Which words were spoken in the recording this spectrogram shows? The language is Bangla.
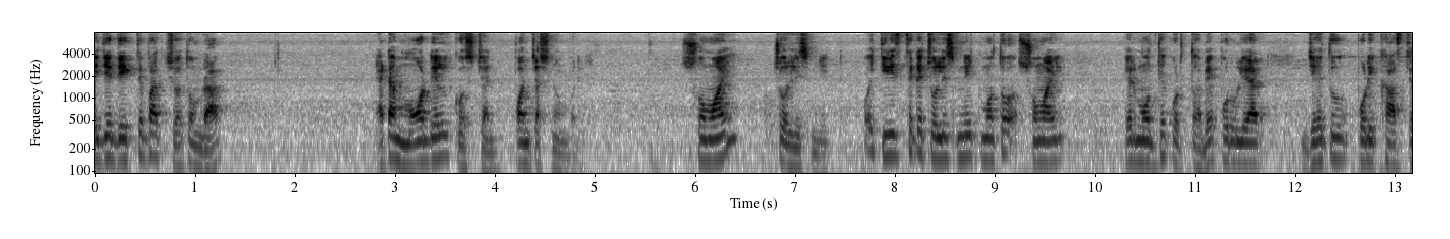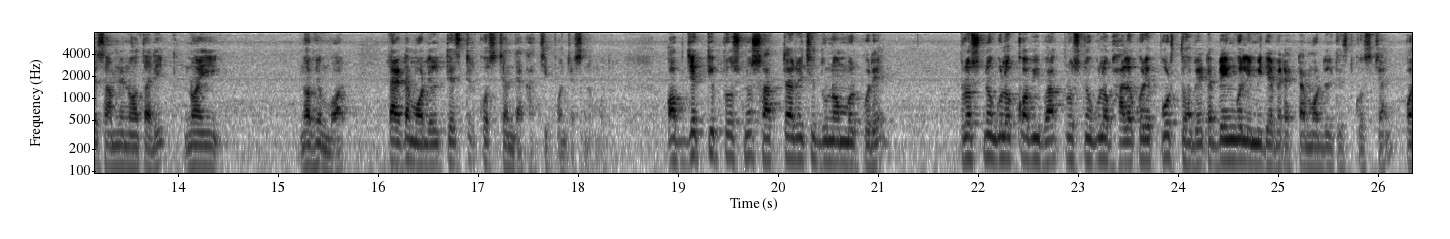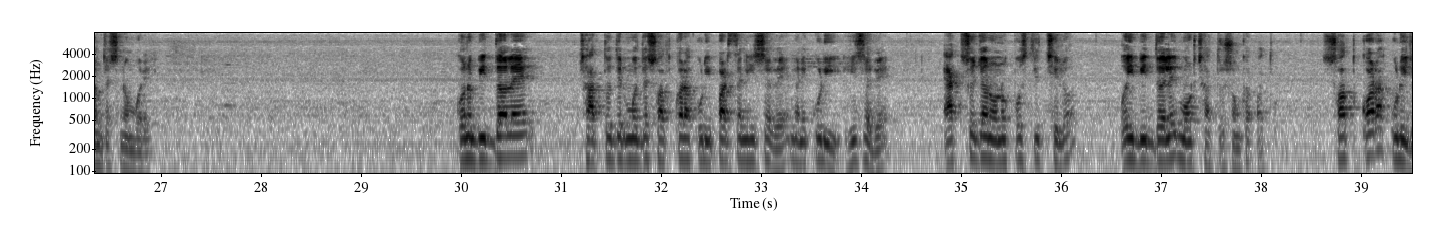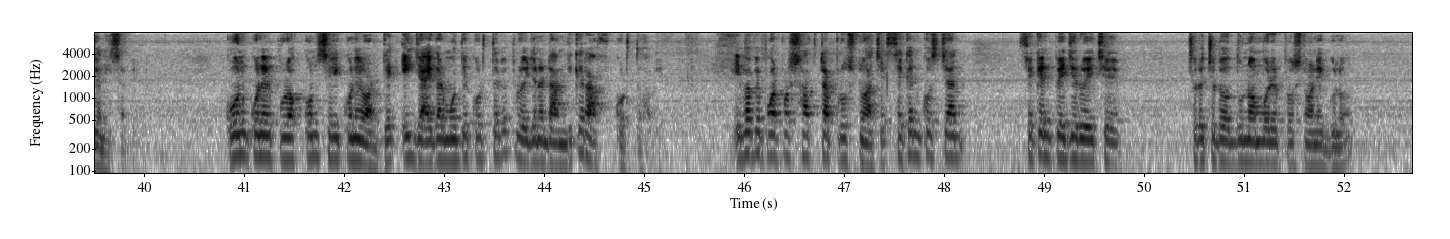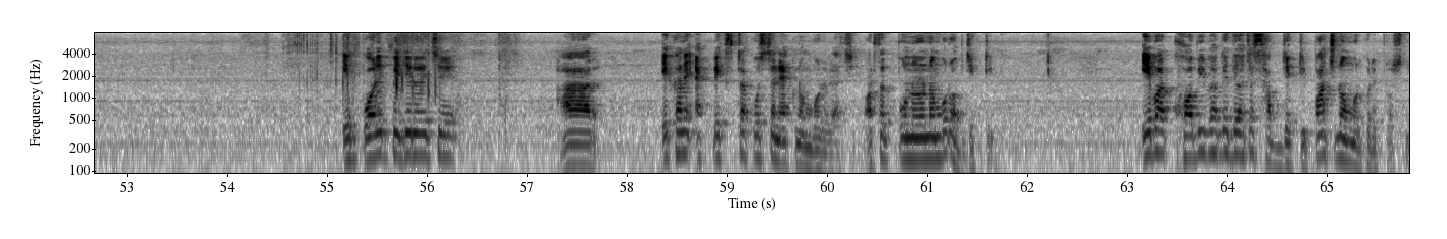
এই যে দেখতে পাচ্ছ তোমরা, একটা মডেল কোশ্চেন পঞ্চাশ নম্বরের। সময় চল্লিশ মিনিট। ওই তিরিশ থেকে চল্লিশ মিনিট মতো সময় এর মধ্যে করতে হবে। পুরুলিয়ার যেহেতু পরীক্ষা আসছে সামনে ন তারিখ, নয় নভেম্বর, তার একটা মডেল টেস্টের কোশ্চেন দেখাচ্ছি পঞ্চাশ নম্বরে। অবজেক্টিভ প্রশ্ন সাতটা রয়েছে দু নম্বর করে। প্রশ্নগুলো কবিভাগ প্রশ্নগুলো ভালো করে পড়তে হবে। এটা বেঙ্গলি মিডিয়ামের একটা মডেল টেস্ট কোশ্চেন পঞ্চাশ নম্বরের। কোনো বিদ্যালয়ের ছাত্রদের মধ্যে শতকরা কুড়ি পার্সেন্ট হিসেবে মানে কুড়ি হিসেবে একশো জন অনুপস্থিত ছিল, ওই বিদ্যালয়ের মোট ছাত্র সংখ্যা কত? শতকরা কুড়ি জন হিসাবে। কোন কোণের পুরক কোণ, সেই কোণের অর্ধেক, এই জায়গার মধ্যে করতে হবে, প্রয়োজনে ডান দিকে রাফ করতে হবে। এভাবে পরপর সাতটা প্রশ্ন আছে। সেকেন্ড কোশ্চেন সেকেন্ড পেজে রয়েছে ছোট ছোট দু নম্বরের প্রশ্ন অনেকগুলো। এর পরের পেজে রয়েছে, আর এখানে একটা এক্সট্রা কোশ্চেন এক নম্বরের আছে, অর্থাৎ পনেরো নম্বর অবজেক্টিভ এবার খ বিভাগে দেওয়া আছে সাবজেক্টিভ পাঁচ নম্বর করে প্রশ্ন।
